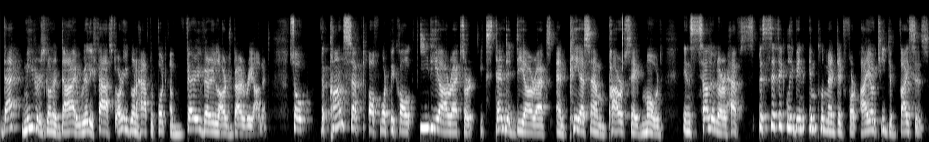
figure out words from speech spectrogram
that meter is going to die really fast, or you're going to have to put a very, very large battery on it. So the concept of what we call EDRX or extended DRX and PSM power save mode in cellular have specifically been implemented for IoT devices,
